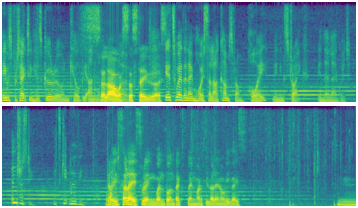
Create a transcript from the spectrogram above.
He was protecting his guru and killed the animal. ಸಲಾ along the versus tigers road. It's where the name Hoi Salah comes from. Hoi meaning strike in their language. Interesting. Let's keep moving. Hoysala ಹೆಸರು ಹೆಂಗ್ ಬಂತು ಅಂತ ಎಕ್ಸ್ಪ್ಲೈನ್ ಮಾಡ್ತಿದ್ದಾಳೆ ನೋಡಿ ಗೈಸ್ ಹ್ಮ್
